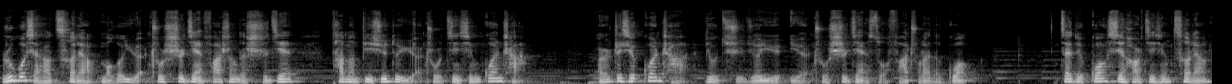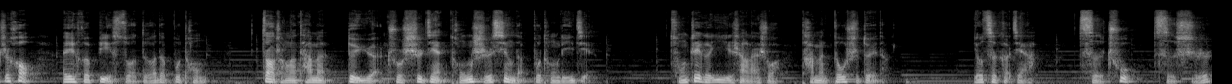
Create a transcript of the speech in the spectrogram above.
如果想要测量某个远处事件发生的时间，他们必须对远处进行观察，而这些观察又取决于远处事件所发出来的光。在对光信号进行测量之后，A 和 B 所得的不同，造成了他们对远处事件同时性的不同理解。从这个意义上来说，他们都是对的。由此可见啊，此处此时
